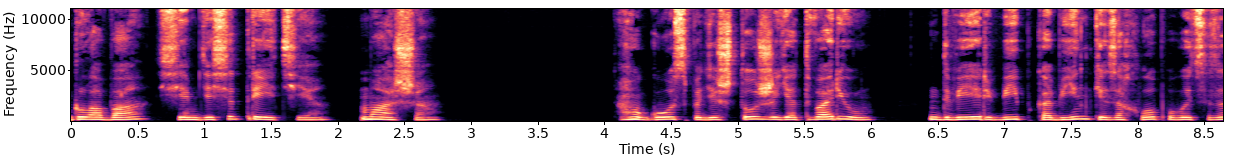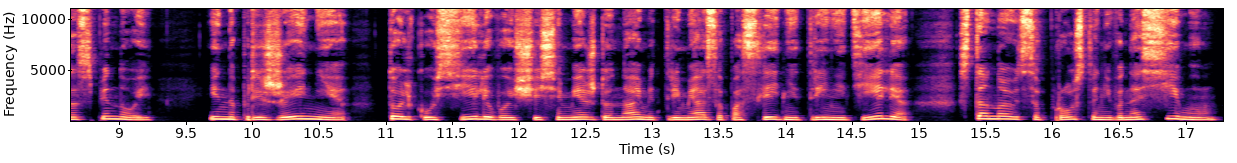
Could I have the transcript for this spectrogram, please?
Глава 73. Маша. О, Господи, что же я творю? Дверь вип-кабинки захлопывается за спиной, и напряжение, только усиливающееся между нами тремя за последние три недели, становится просто невыносимым.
